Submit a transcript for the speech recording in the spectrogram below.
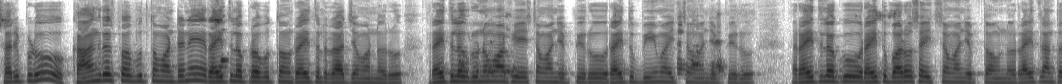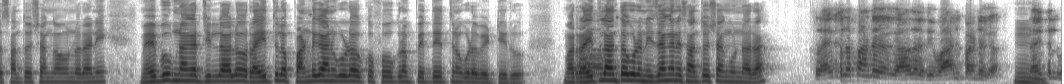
సార్ ఇప్పుడు కాంగ్రెస్ ప్రభుత్వం అంటేనే రైతుల ప్రభుత్వం రైతుల రాజ్యం అన్నారు. రైతులకు రుణమాఫీ చేసినామని చెప్పారు రైతు బీమా ఇచ్చామని చెప్పారు రైతులకు రైతు భరోసా ఇచ్చినామని చెప్తా ఉన్నారు. రైతులంతా సంతోషంగా ఉన్నారని మహబూబ్ నగర్ జిల్లాలో రైతుల పండుగను కూడా ఒక ప్రోగ్రాం పెద్ద ఎత్తున కూడా పెట్టిరు మరి రైతులంతా కూడా నిజంగానే సంతోషంగా ఉన్నారా? రైతుల పండుగ కాదు అది వాని పండుగ. రైతులు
